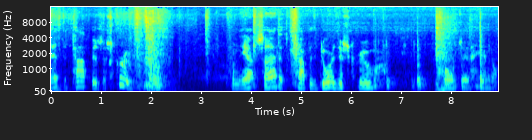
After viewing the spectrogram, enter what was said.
At the top is a screw. From the outside, at the top of the door, this screw holds that handle.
